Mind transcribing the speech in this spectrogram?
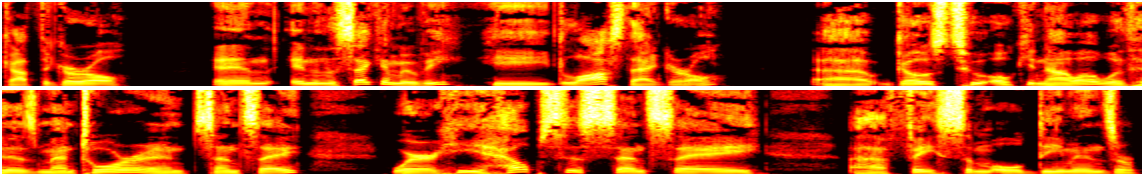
got the girl, and, and in the second movie, he lost that girl, uh, goes to Okinawa with his mentor and sensei, where he helps his sensei uh, face some old demons or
